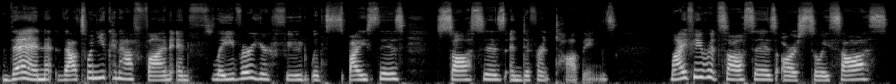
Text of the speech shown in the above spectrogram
Then that's when you can have fun and flavor your food with spices, sauces, and different toppings. My favorite sauces are soy sauce,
